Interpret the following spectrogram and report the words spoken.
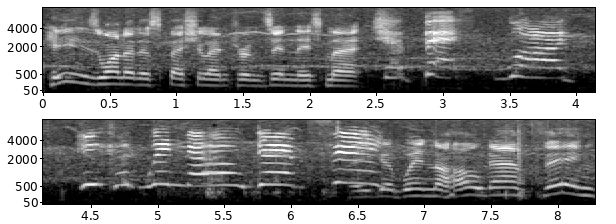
He is one of the special entrants in this match. The best one. He could win the whole damn thing. He could win the whole damn thing.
